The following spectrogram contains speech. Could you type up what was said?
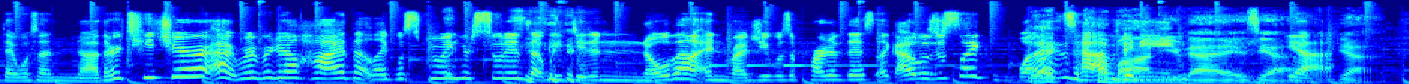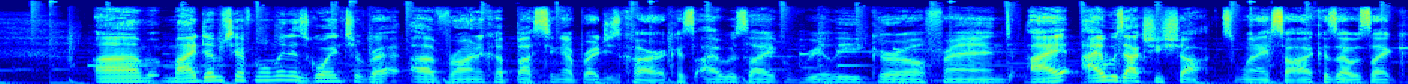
there was another teacher at Riverdale High that like was screwing her students that we didn't know about and Reggie was a part of this. Like I was just like what like, is happening? Come on, you guys. Yeah. Yeah. Yeah. Um, my WTF moment is going to Re- uh, Veronica busting up Reggie's car because I was like, really, girlfriend? I I was actually shocked when I saw it because I was like,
